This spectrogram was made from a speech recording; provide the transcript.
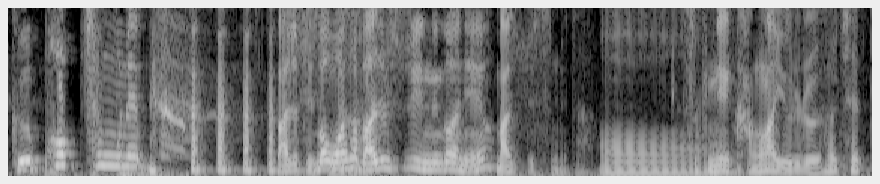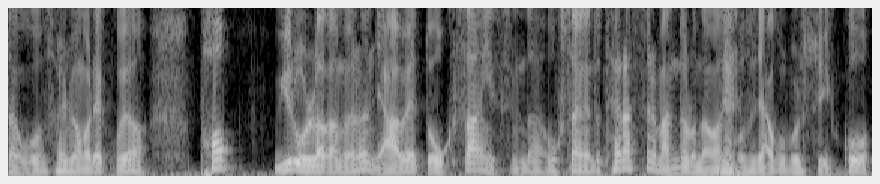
그 펍 창문에 맞을 수막 있습니다. 와서 맞을 수도 있는 거 아니에요? 맞을 수 있습니다. 어. 그래서 굉장히 강화 유리를 설치했다고 설명을 했고요. 펍 위로 올라가면은 야외 또 옥상이 있습니다. 옥상에도 테라스를 만들어 놔가지고 네. 거기서 야구 볼 수 있고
